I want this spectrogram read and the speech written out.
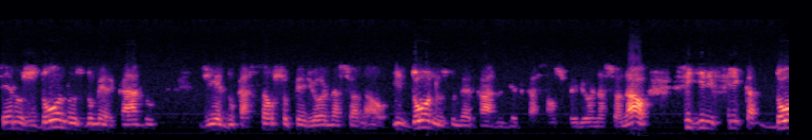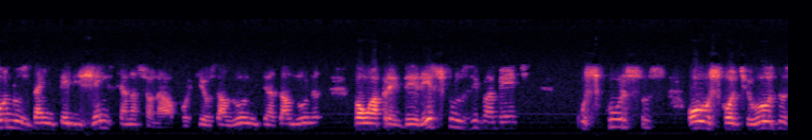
ser os donos do mercado de educação superior nacional. E donos do mercado de educação superior nacional significa donos da inteligência nacional, porque os alunos e as alunas vão aprender exclusivamente os cursos ou os conteúdos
